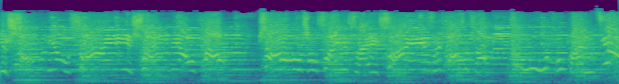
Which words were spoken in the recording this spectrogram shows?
你烧了山，烧了草，烧烧烧摔烧烧烧烧，呼呼搬家。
